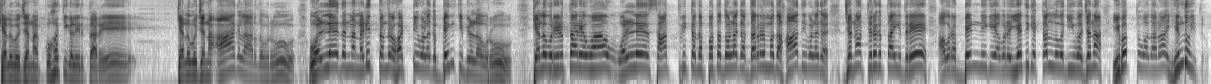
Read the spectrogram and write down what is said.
ಕೆಲವು ಜನ ಕುಹಕಿಗಳಿರ್ತಾರೆ, ಕೆಲವು ಜನ ಆಗಲಾರದವರು, ಒಳ್ಳೆಯದನ್ನ ನಡೀತಂದ್ರೆ ಹೊಟ್ಟಿ ಒಳಗೆ ಬೆಂಕಿ ಬೀಳವರು. ಕೆಲವರು ಇರ್ತಾರೆ ಒಳ್ಳೆಯ ಸಾತ್ವಿಕದ ಪಥದೊಳಗೆ, ಧರ್ಮದ ಹಾದಿ ಒಳಗೆ ಜನ ತಿರುಗುತ್ತಾ ಇದ್ರೆ, ಅವರ ಬೆನ್ನಿಗೆ, ಅವರ ಎದಿಗೆ ಕಲ್ಲು ಒಗೆಯುವ ಜನ ಇವತ್ತು ಅದರ, ಹಿಂದೂ ಇದ್ರು.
